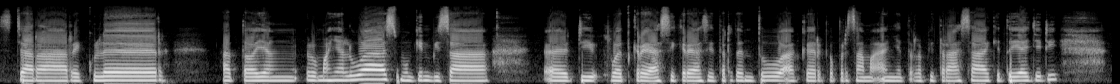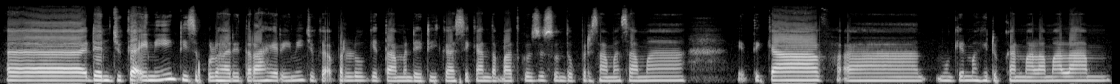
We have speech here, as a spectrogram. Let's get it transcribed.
secara reguler atau yang rumahnya luas mungkin bisa uh, dibuat kreasi-kreasi tertentu agar kebersamaannya terlebih terasa gitu ya. Jadi uh, dan juga ini di 10 hari terakhir ini juga perlu kita mendedikasikan tempat khusus untuk bersama-sama itikaf, uh, mungkin menghidupkan malam-malam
